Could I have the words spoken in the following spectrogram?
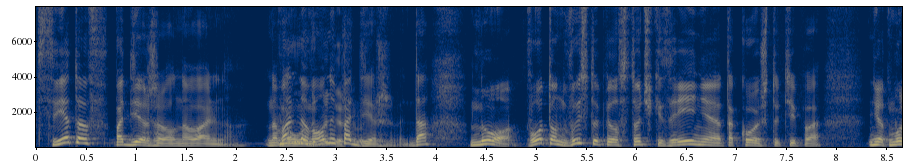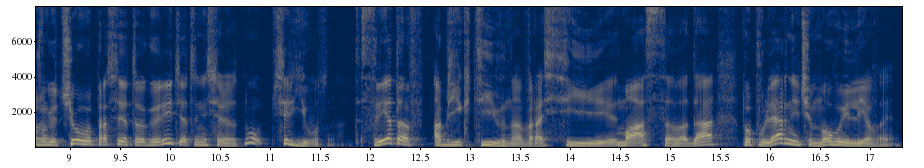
Светов поддерживал Навального. Навального ну, он, он и поддерживает, да. Но вот он выступил с точки зрения такой, что типа нет, можно говорить, что вы про Светова говорите, это не серьезно. Ну, серьезно. Светов объективно в России массово, да, популярнее, чем новые левые.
